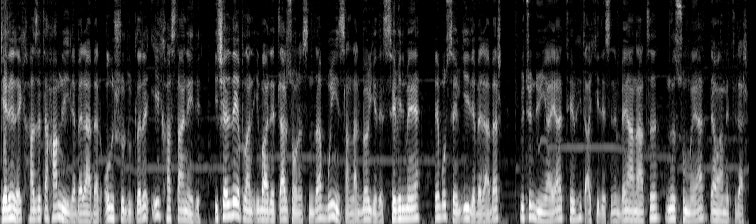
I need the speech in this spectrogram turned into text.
gelerek Hz. Hamli ile beraber oluşturdukları ilk hastaneydi. İçeride yapılan ibadetler sonrasında bu insanlar bölgede sevilmeye ve bu sevgiyle beraber bütün dünyaya tevhid akidesinin beyanatını sunmaya devam ettiler.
